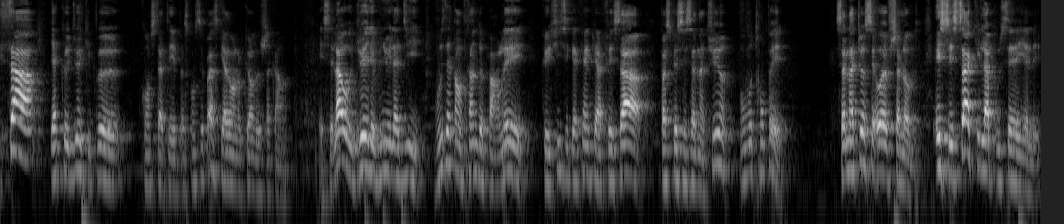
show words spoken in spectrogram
ça, il n'y a que Dieu qui peut constater, parce qu'on ne sait pas ce qu'il y a dans le cœur de chacun. Et c'est là où Dieu il est venu, il a dit, vous êtes en train de parler que ici c'est quelqu'un qui a fait ça parce que c'est sa nature, vous vous trompez. Sa nature c'est Oev Shalom. Et c'est ça qui l'a poussé à y aller.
